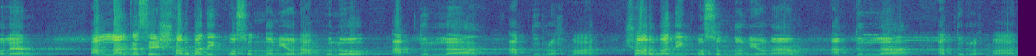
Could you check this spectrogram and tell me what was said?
বলেন, আল্লাহর কাছে সর্বাধিক পছন্দনীয় নাম হলো আবদুল্লাহ আব্দুর রহমান সর্বাধিক পছন্দনীয় নাম আবদুল্লাহ আব্দুর রহমান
